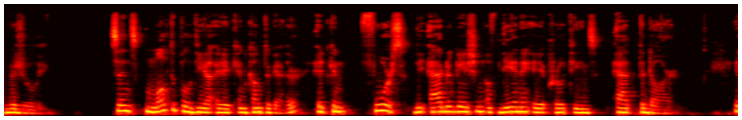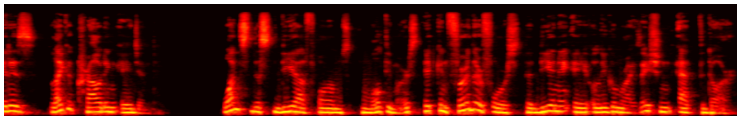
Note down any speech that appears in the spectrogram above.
visually. Since multiple DiaA can come together, it can force the aggregation of DNA-A proteins at the DAR. It is like a crowding agent. Once this DiaA forms multimers, it can further force the DNA-A oligomerization at the DAR.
